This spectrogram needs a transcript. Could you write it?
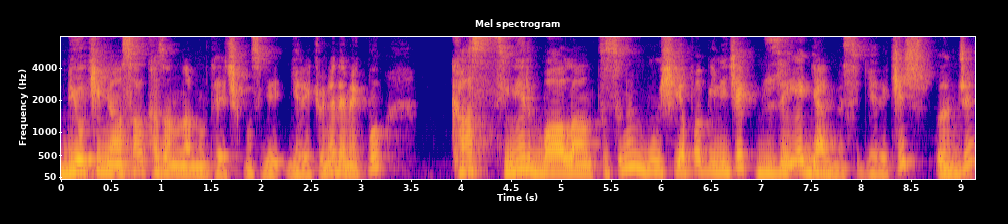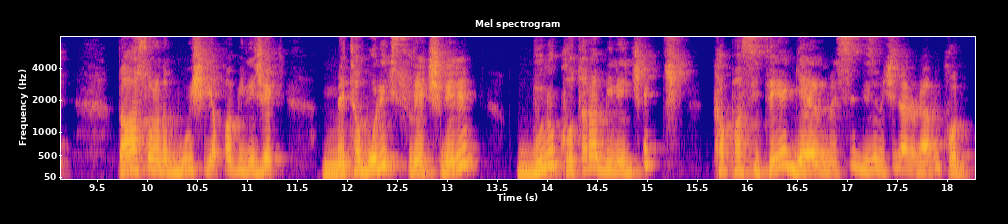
biyokimyasal kazanımların ortaya çıkması ge- gerekiyor. Ne demek bu? Kas sinir bağlantısının bu işi yapabilecek düzeye gelmesi gerekir önce. Daha sonra da bu işi yapabilecek metabolik süreçlerin bunu kotarabilecek kapasiteye gelmesi bizim için en önemli konu.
